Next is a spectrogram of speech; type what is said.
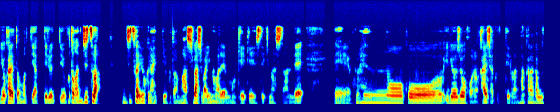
良かれと思ってやってるっていうことが実は、実は良くないっていうことは、まあしばしば今までも経験してきましたんで、えー、この辺の、こう、医療情報の解釈っていうのはなかなか難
